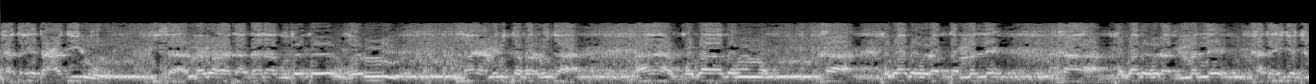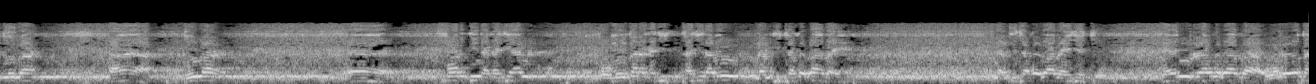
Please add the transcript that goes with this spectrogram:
كتئ تعديله إسا نما هذا دلق تكو غرور لا يعمل التفرد آه قبابه كا قبابه رفت ملة كا قبابه رفت ملة كتئ جدوبة. آه دوبة. آه فردي دكجان ومنكر كجرمو نمتي قبابه namticha kophaa bahe jechuun eenyu irraa kophaa baha warroota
